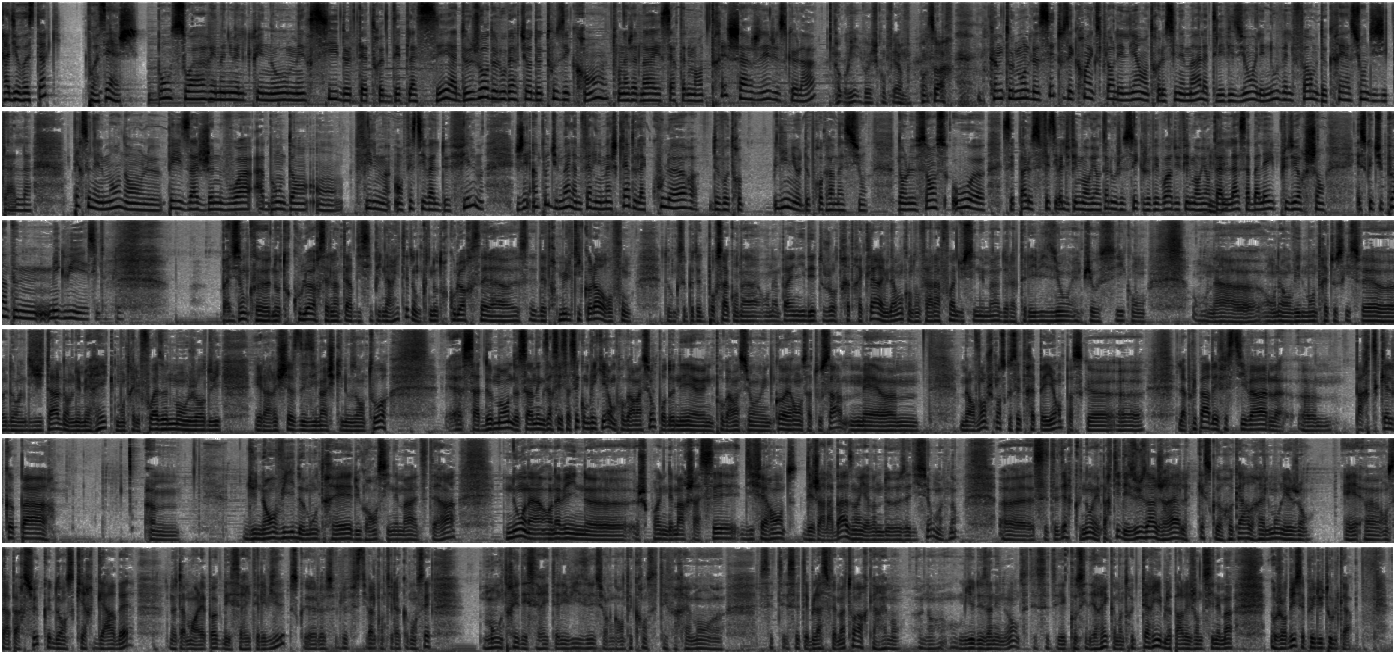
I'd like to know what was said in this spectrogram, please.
radiovostok.ch. Bonsoir Emmanuel Queneau, merci de t'être déplacé à deux jours de l'ouverture de tous écrans. Ton agenda est certainement très chargé jusque-là. Oui, oui, je confirme. Bonsoir. Comme tout le monde le sait, tous écrans explorent les liens entre le cinéma, la télévision et les nouvelles formes de création digitale. Personnellement, dans le paysage genevois abondant en films, en festival de films, j'ai un peu du mal à me faire une image claire de la couleur de votre ligne de programmation dans le sens où euh, c'est pas le festival du film oriental où je sais que je vais voir du film oriental. Mhm. Là, ça balaye plusieurs champs. Est-ce que tu peux un peu m'aiguiller, s'il te plaît? Bah, disons que notre couleur, c'est l'interdisciplinarité. Donc, notre couleur, c'est d'être multicolore, au fond. Donc, c'est peut-être pour ça qu'on a, on n'a pas une idée toujours très, très claire. Évidemment, quand on fait à la fois du cinéma, de la télévision, et puis aussi qu'on on a, euh, on a envie de montrer tout ce qui se fait euh, dans le digital, dans le numérique, montrer le foisonnement aujourd'hui et la richesse des images qui nous entourent. Euh, Ça demande, c'est un exercice assez compliqué en programmation pour donner euh, une programmation, une cohérence à tout ça. Mais, euh, mais en revanche, je pense que c'est très payant parce que euh, la plupart des festivals euh, partent quelque part euh, d'une envie de montrer du grand cinéma, etc. Nous, on, avait une, euh, je crois, une démarche assez différente déjà à la base. hein, il y a 22 éditions maintenant. Euh, C'est-à-dire que nous, on est parti des usages réels. Qu'est-ce que regardent réellement les gens? Et euh, on s'est aperçu que dans ce qu'ils regardaient, notamment à l'époque des séries télévisées, parce que le, festival, quand il a commencé, montrer des séries télévisées sur un grand écran, c'était vraiment, c'était blasphématoire carrément. Euh, non, au milieu des années 90, c'était considéré comme un truc terrible par les gens de cinéma. Aujourd'hui, c'est plus du tout le cas.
